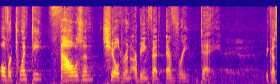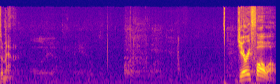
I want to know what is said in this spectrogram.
over 20,000 children are being fed every day because of manna. Jerry Falwell,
